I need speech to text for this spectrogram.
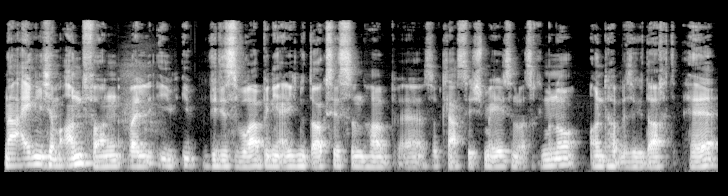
Na, eigentlich am Anfang, weil ich, ich, wie das war, bin ich eigentlich nur da gesessen und habe äh, so klassisch Mails und was auch immer noch und habe mir so gedacht, hä,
